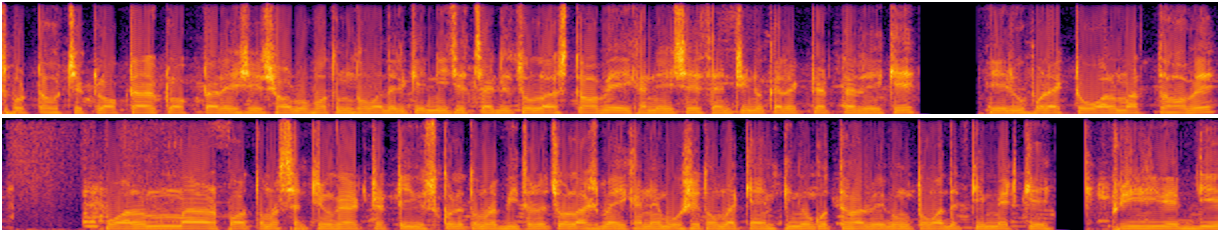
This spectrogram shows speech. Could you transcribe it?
স্পটটা হচ্ছে ক্লকটার ক্লকটার এসে সর্বপ্রথম তোমাদেরকে নিচের সাইডে চলে আসতে হবে। এখানে এসে স্যান্টিনো ক্যারেক্টারটা রেখে এর উপর একটা ওয়াল মারতে হবে। ওয়াল মারার পর তোমরা সেন্টিনো ক্যারেক্টারটা ইউজ করলে তোমরা ভিতরে চলে আসবে, এখানে বসে তোমরা ক্যাম্পিংও করতে পারবে এবং তোমাদের টিমমেটকে ফ্রি রিভাইভ দিয়ে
